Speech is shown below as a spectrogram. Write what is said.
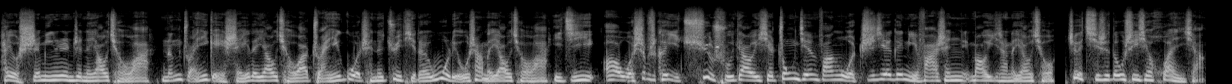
还有实名认证的要求啊，能转移给谁的要求啊，转移过程的具体的物流上的要求啊，以及。哦，我是不是可以去除掉一些中间方？我直接跟你发生贸易上的要求，这个其实都是一些幻想。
